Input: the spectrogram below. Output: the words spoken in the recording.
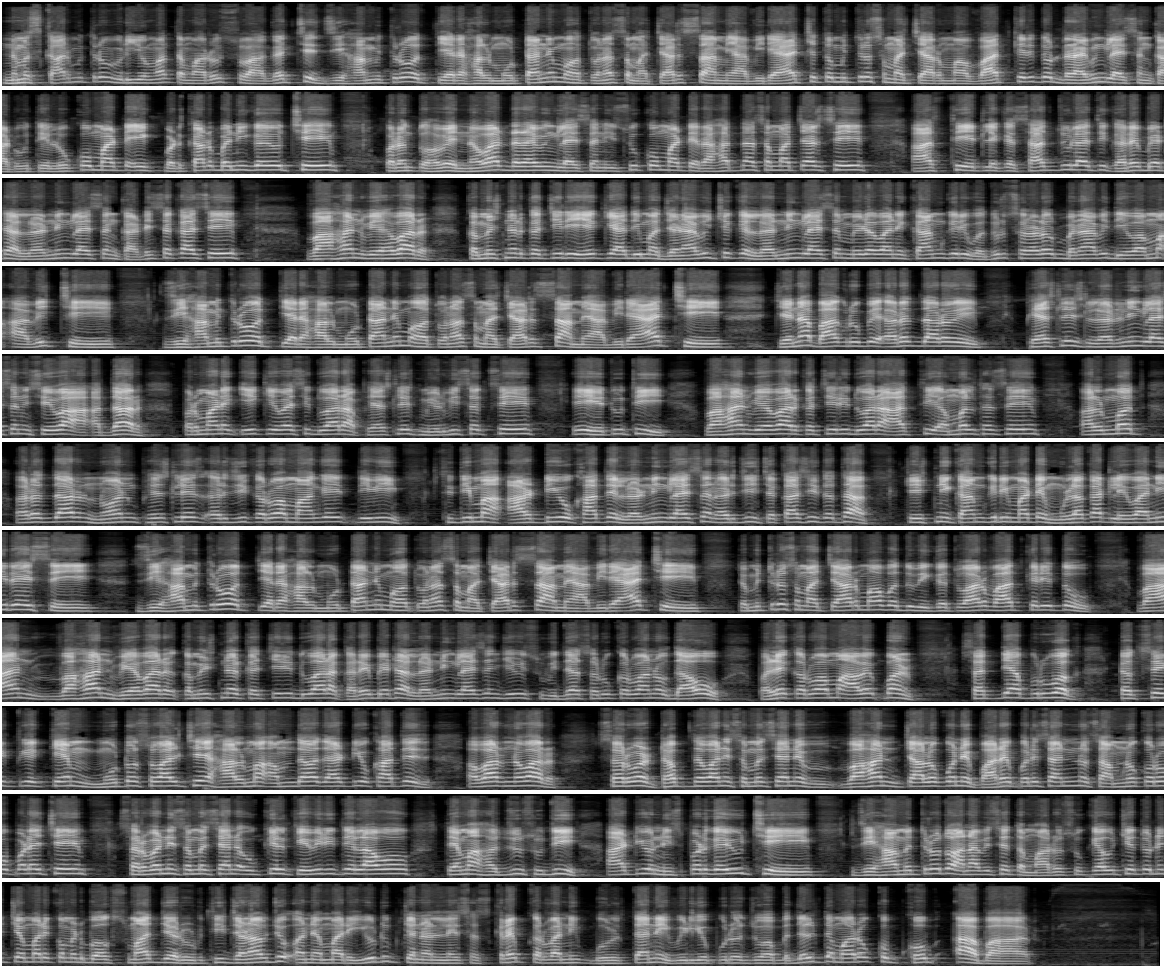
નમસ્કાર મિત્રો, વિડીયોમાં તમારું સ્વાગત છે. જી હા મિત્રો, અત્યારે હાલ મોટા અને મહત્વના સમાચાર સામે આવી રહ્યા છે. તો મિત્રો, સમાચારમાં વાત કરીએ તો ડ્રાઇવિંગ લાયસન્સ કાઢવું તે લોકો માટે એક પડકાર બની ગયો છે. પરંતુ હવે નવા ડ્રાઇવિંગ લાયસન્સ ઇસુકો માટે રાહતના સમાચાર છે. આજથી એટલે કે સાત જુલાઈથી ઘરે બેઠા લર્નિંગ લાયસન્સ કાઢી શકાશે. વાહન વ્યવહાર કમિશનર કચેરી એક યાદીમાં જણાવ્યું છે કે લર્નિંગ લાયસન્સ મેળવવાની કામગીરી વધુ સરળ બનાવી દેવામાં આવી છે. જી હા, મિત્રો, અત્યારે હાલ મોટા અને મહત્વના સમાચાર સામે આવી રહ્યા છે. જેના ભાગરૂપે અરજદારોએ ફેસલેસ લર્નિંગ લાયસન્સ સેવા આધાર પ્રમાણે એ કેવાયસી દ્વારા ફેસલેસ મેળવી શકશે. એ હેતુથી વાહન વ્યવહાર કચેરી દ્વારા આજથી અમલ થશે. અલમત અરજદાર નોન ફેસલેસ અરજી કરવા માંગે તેવી સ્થિતિમાં આરટીઓ ખાતે લર્નિંગ લાયસન્સ અરજી ચકાસી તથા ટેસ્ટની કામગીરી માટે મુલાકાત લેવાની રહેશે. જી હા મિત્રો, અત્યારે હાલ મોટા અને મહત્વના સમાચાર સામે આવી રહ્યા છે. તો મિત્રો, સમાચારમાં વધુ વિગતવાર વાત કરીએ તો વાહન વાહન વ્યવહાર કમિશનર કચેરી દ્વારા ઘરે બેઠા લર્નિંગ લાયસન્સ જેવી સુવિધા શરૂ કરવાનો દાવો ભલે કરવામાં આવે, પણ સત્યાપૂર્વક ટકશે કેમ? મોટો સવાલ છે. હાલમાં અમદાવાદ આરટીઓ ખાતે જ અવારનવાર સર્વર ઠપ થવાની સમસ્યાને વાહન ચાલકોને ભારે પરેશાનીનો સામનો કરવો પડે છે. સર્વરની સમસ્યાને ઉકેલ કેવી રીતે લાવવો? તેમાં હજુ સુધી આરટીઓ નિષ્ફળ ગયું છે. જે હા મિત્રો, તો આના વિશે તમારું શું કહેવું છે? તો નીચે અમારી કોમેન્ટ બોક્સમાં જરૂરથી જણાવજો અને અમારી યુટ્યુબ ચેનલને સબસ્ક્રાઈબ કરવાની ભૂલતા નહીં. વીડિયો પૂરો જોવા બદલ તમારો ખૂબ ખૂબ આભાર.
